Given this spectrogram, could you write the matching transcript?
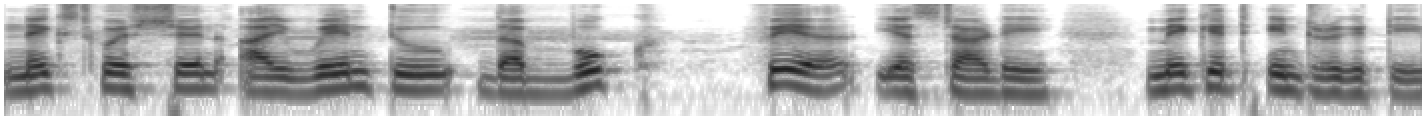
next question I went to the book fair yesterday make it interrogative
